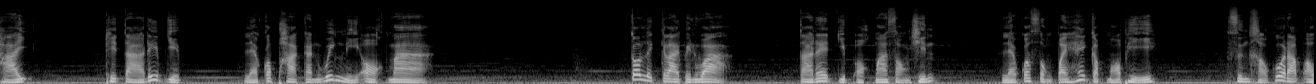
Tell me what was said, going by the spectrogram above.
ท้าย ที่ตารีบหยิบ แล้วก็พากันวิ่งหนีออกมา ก็เลยกลายเป็นว่า ตาเรศหยิบออกมาสองชิ้น แล้วก็ส่งไปให้กับหมอผี ซึ่งเขาก็รับเอา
